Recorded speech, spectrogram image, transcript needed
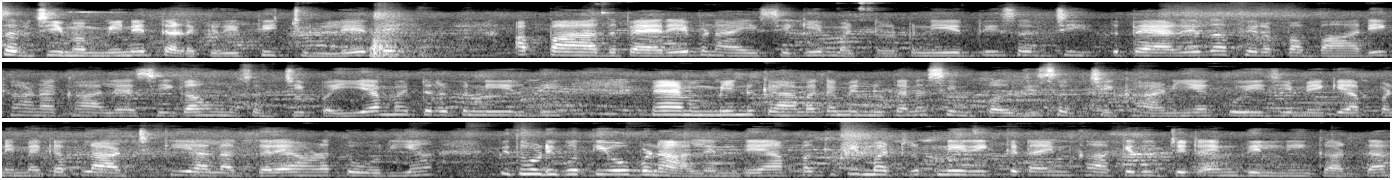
ਸਬਜੀ ਮੰਮੀ ਨੇ ਤੜਕ ਦਿੱਤੀ ਚੁੱਲ੍ਹੇ ਤੇ। ਆਪਾਂ ਦੁਪਹਿਰੇ ਬਣਾਈ ਸੀਗੀ ਮਟਰ ਪਨੀਰ ਦੀ ਸਬਜੀ। ਦੁਪਹਿਰੇ ਦਾ ਫਿਰ ਆਪਾਂ ਬਾਹਰ ਹੀ ਖਾਣਾ ਖਾ ਲਿਆ ਸੀਗਾ, ਹੁਣ ਸਬਜੀ ਪਈ ਆ ਮਟਰ ਪਨੀਰ ਦੀ। ਮੈਂ ਮੰਮੀ ਨੂੰ ਕਿਹਾ, ਮੈਂ ਕਿਹਾ ਮੈਨੂੰ ਤਾਂ ਨਾ ਸਿੰਪਲ ਜੀ ਸਬਜੀ ਖਾਣੀ ਹੈ ਕੋਈ ਜਿਵੇਂ ਕਿ ਆਪਣੇ, ਮੈਂ ਕਿਹਾ ਪਲਾਟ 'ਚ ਘੀਆ ਲੱਗ ਰਿਹਾ ਹੁਣ ਤੋਰੀਆਂ, ਵੀ ਥੋੜੀ ਬਹੁਤੀ ਉਹ ਬਣਾ ਲੈਂਦੇ ਆ ਆਪਾਂ, ਕਿਉਂਕਿ ਮਟਰ ਪਨੀਰ ਇੱਕ ਟਾਈਮ ਖਾ ਕੇ ਦੂਜੇ ਟਾਈਮ ਦਿਲ ਨਹੀਂ ਕਰਦਾ।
